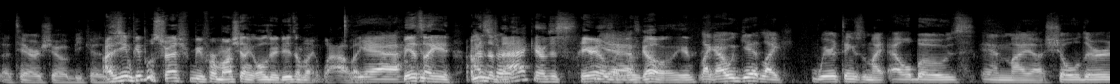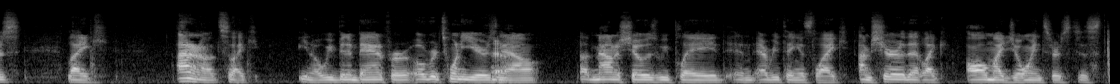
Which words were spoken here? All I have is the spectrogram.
a terror show because I've seen people stretch before moshing like older dudes. I'm like, wow, like Yeah. Me, it's like I'm I in the start- back and I'm just here. And I was Yeah. like, let's go. Like, like I would get like weird things with my elbows and my uh, shoulders. Like I don't know. It's like you know we've been in band for over 20 years Yeah. now. Amount of shows we played and everything is like I'm sure that like all my joints are just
